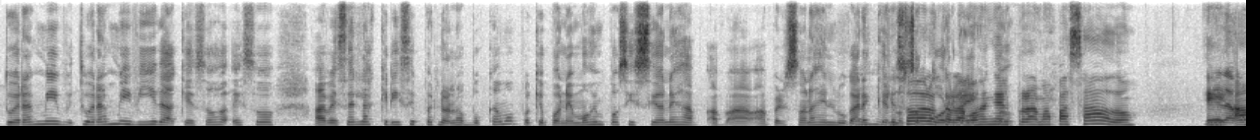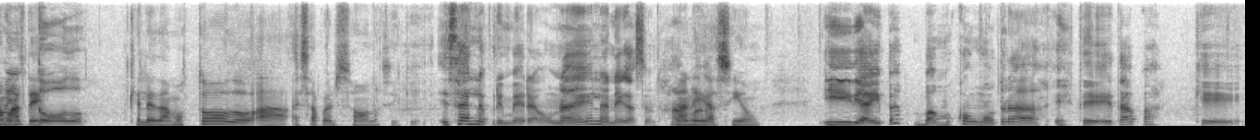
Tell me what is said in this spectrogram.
Tú eras mi, tú eras mi vida, que eso, eso, a veces las crisis pues no las buscamos porque ponemos en posiciones a, a, personas en lugares que, no son de lo que hablamos en el programa pasado. Eh, amate. todo que le damos todo a, esa persona. Así que esa es la primera, una es la negación. La negación. Y de ahí pues vamos con otras este, etapas que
